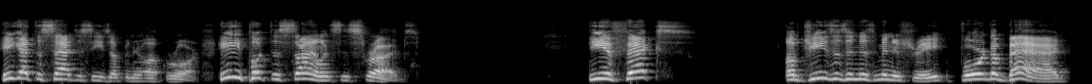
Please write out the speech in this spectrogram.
He got the Sadducees up in an uproar. He put to silence the scribes. The effects of Jesus in this ministry for the bad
